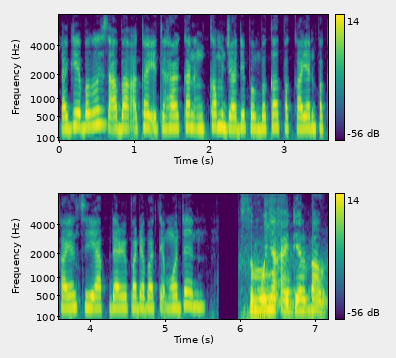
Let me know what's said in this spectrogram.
lagi bagus abang akan ikhtiarkan engkau menjadi pembekal pakaian-pakaian siap daripada batik moden. Semuanya ideal bang.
